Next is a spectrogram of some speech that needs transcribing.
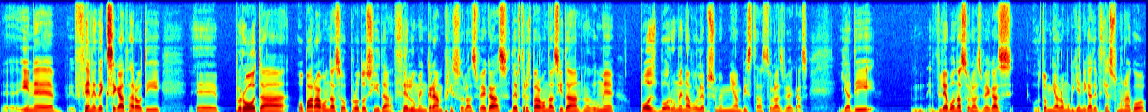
Ε, Είναι, φαίνεται ξεκάθαρα ότι ε, πρώτα ο παράγοντας ο πρώτος ήταν θέλουμε Grand Prix στο Las Vegas. Δεύτερος παράγοντας ήταν να δούμε πώς μπορούμε να βολέψουμε μια πίστα στο Las Vegas. Γιατί βλέποντας το Las Vegas το μυαλό μου πηγαίνει κατευθείαν στο Μονακό.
